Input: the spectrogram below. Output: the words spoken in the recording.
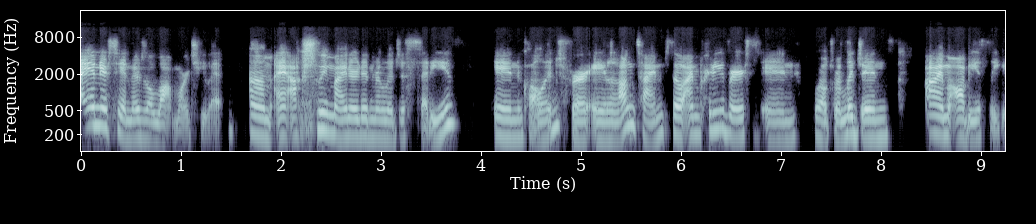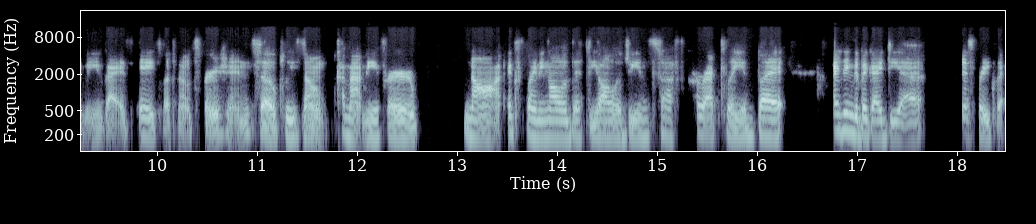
I understand there's a lot more to it. Um, I actually minored in religious studies in college for a long time. So I'm pretty versed in world religions. I'm obviously giving you guys a Cliff Notes version. So please don't come at me for not explaining all of the theology and stuff correctly. But I think the big idea is pretty clear.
